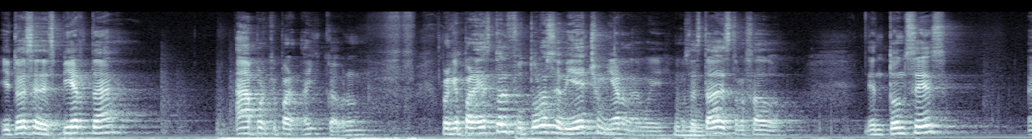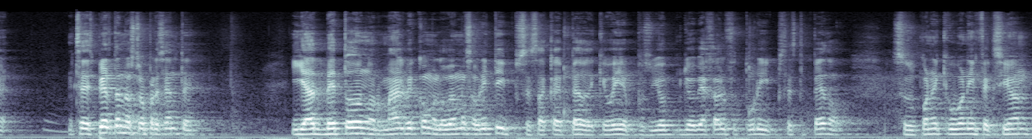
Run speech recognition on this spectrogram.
Y entonces se despierta. Ah, porque para. Ay, cabrón. Porque para esto el futuro se había hecho mierda, güey. O sea, estaba destrozado. Entonces. eh, Se despierta en nuestro presente. Y ya ve todo normal, ve como lo vemos ahorita y pues se saca de pedo de que, oye, pues yo, yo he viajado al futuro y pues este pedo. Se supone que hubo una infección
